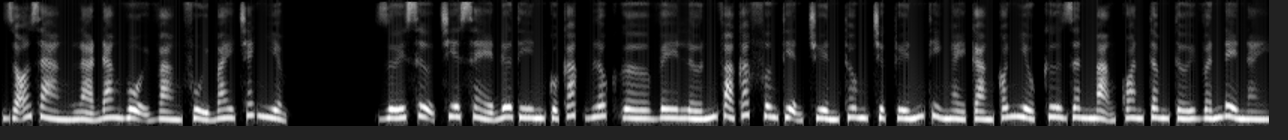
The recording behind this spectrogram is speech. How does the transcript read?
rõ ràng là đang vội vàng phủi bay trách nhiệm. Dưới sự chia sẻ đưa tin của các blogger V lớn và các phương tiện truyền thông trực tuyến thì ngày càng có nhiều cư dân mạng quan tâm tới vấn đề này.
